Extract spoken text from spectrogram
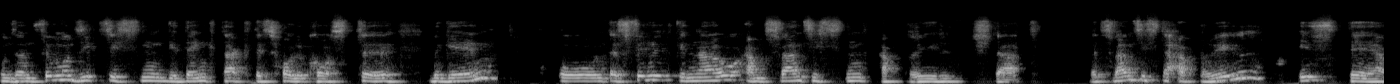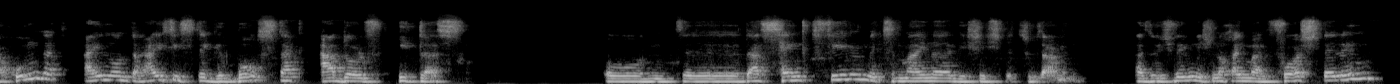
unseren 75. Gedenktag des Holocaust äh, begehen. Und es findet genau am 20. April statt. Der 20. April ist der 131. Geburtstag Adolf Hitlers. Und äh, das hängt viel mit meiner Geschichte zusammen. Also ich will mich noch einmal vorstellen.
